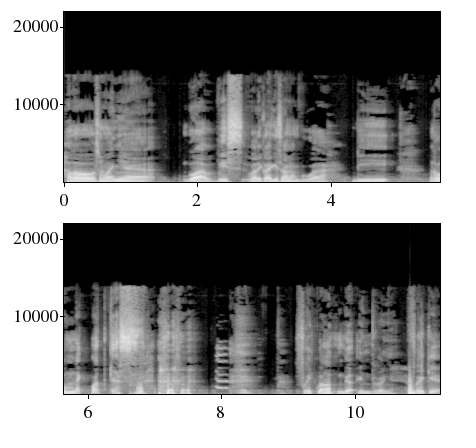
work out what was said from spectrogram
Halo semuanya, gue habis balik lagi sama gue di Room Neck Podcast. Freak banget nggak intronya? Freak ya,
